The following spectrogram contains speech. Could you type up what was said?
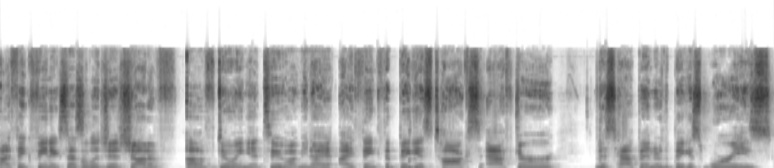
I think Phoenix has a legit shot of of doing it too. I mean, I I think the biggest talks after this happened or the biggest worries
